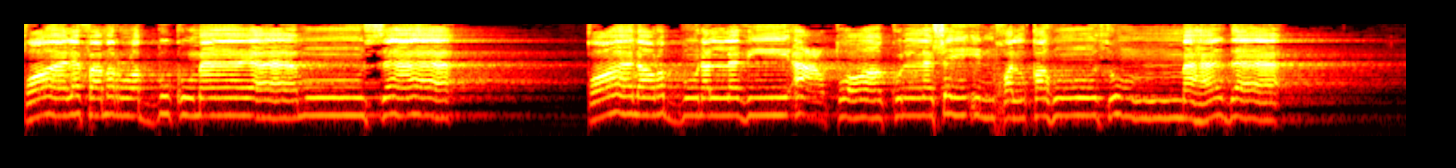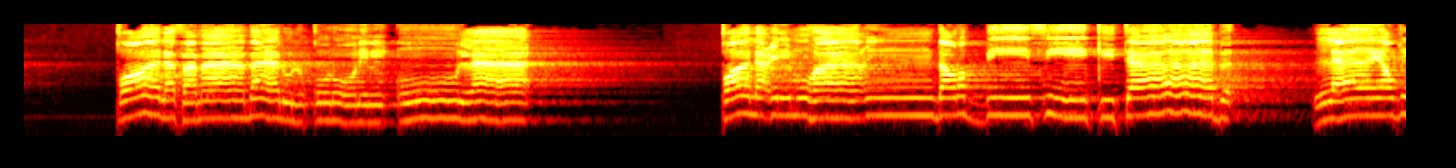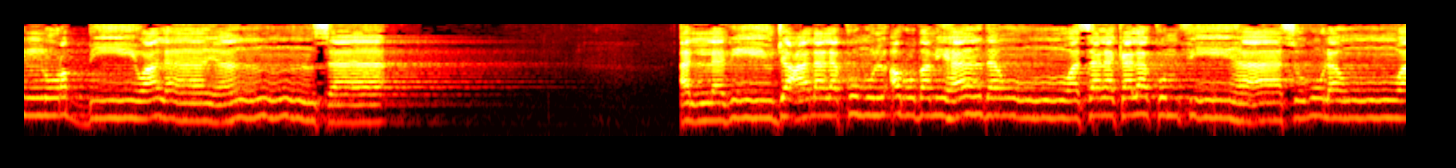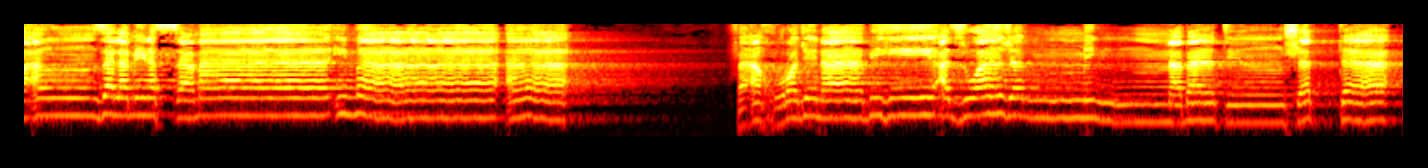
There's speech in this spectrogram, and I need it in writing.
قال فمن ربكما يا موسى؟ قال ربنا الذي أعطى كل شيء خلقه ثم هدى. قال فما بال القرون الأولى؟ قال علمها عند ربي في كتاب. لا يضل ربي ولا ينسى. الذي جعل لكم الأرض مهادا وسلك لكم فيها سبلا وأنزل من السماء ماء فأخرجنا به أزواجا من نبات شتى.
